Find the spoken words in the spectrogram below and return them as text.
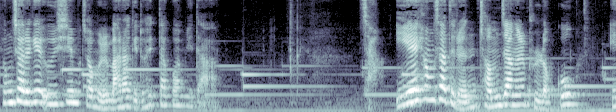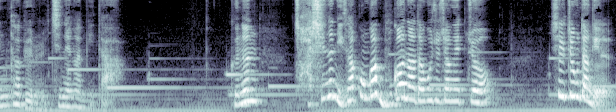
경찰에게 의심점을 말하기도 했다고 합니다. 자, 이에 형사들은 점장을 불렀고 인터뷰를 진행합니다. 그는 자신은 이 사건과 무관하다고 주장했죠. 실종 당일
